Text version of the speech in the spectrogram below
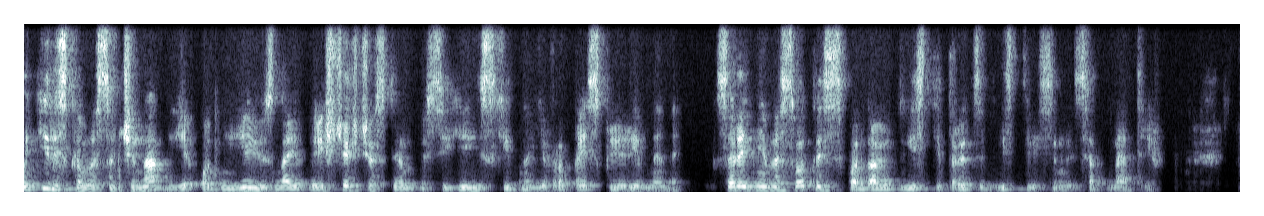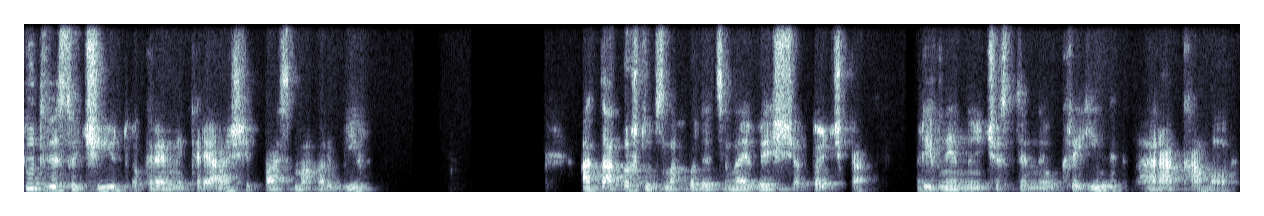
Подільська височина є однією з найвищих частин усієї східноєвропейської рівнини. Середні висоти складають 230-280 метрів. Тут височіють окремі кряжі, пасма горбів. А також тут знаходиться найвища точка рівнинної частини України гора Камова.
